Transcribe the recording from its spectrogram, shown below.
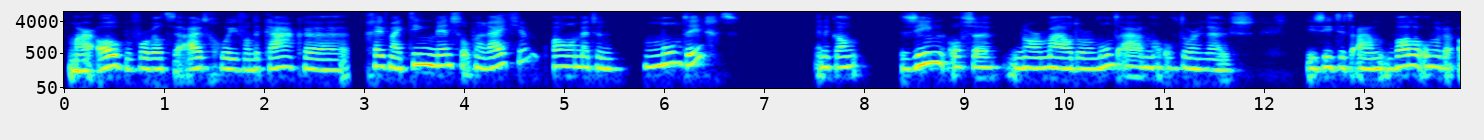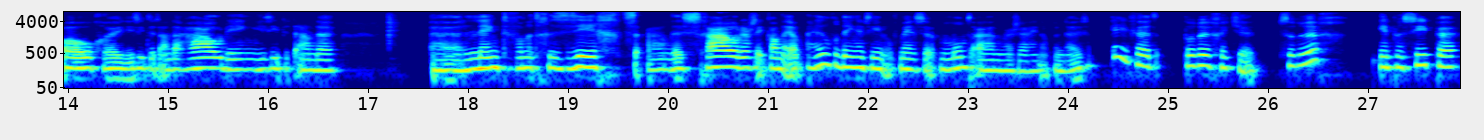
Maar ook bijvoorbeeld de uitgroei van de kaken. Geef mij tien mensen op een rijtje, allemaal met hun mond dicht. En ik kan zien of ze normaal door hun mond ademen of door hun neus. Je ziet het aan wallen onder de ogen, je ziet het aan de houding, je ziet het aan de uh, lengte van het gezicht, aan de schouders. Ik kan heel veel dingen zien of mensen mondademer zijn of een neus. Even het bruggetje terug. In principe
